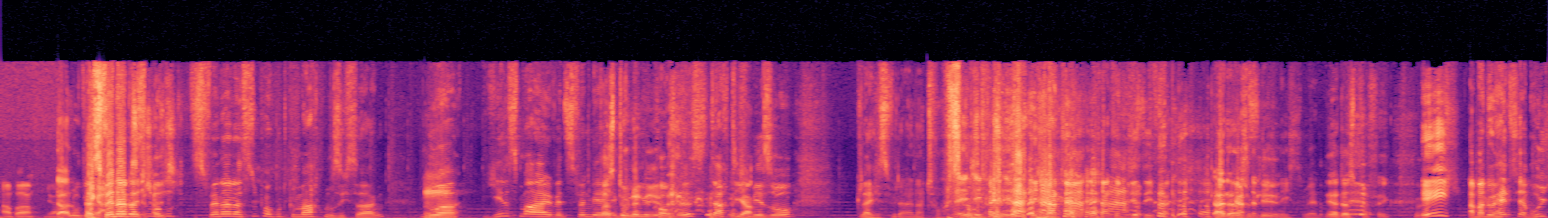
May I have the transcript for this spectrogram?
Aber ja. Ja, Sven, hat das immer gut, Sven hat das super gut gemacht, muss ich sagen. Nur jedes Mal, wenn Sven mir entgegengekommen ist, dachte Ja. ich mir so, gleich ist wieder einer tot. Ich, ich, ich, hatte, ich hatte Dizzy verdächtigt. Ja, das ich ist hatte okay. Ja, das ist perfekt. Ich? Aber du hättest ja ruhig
